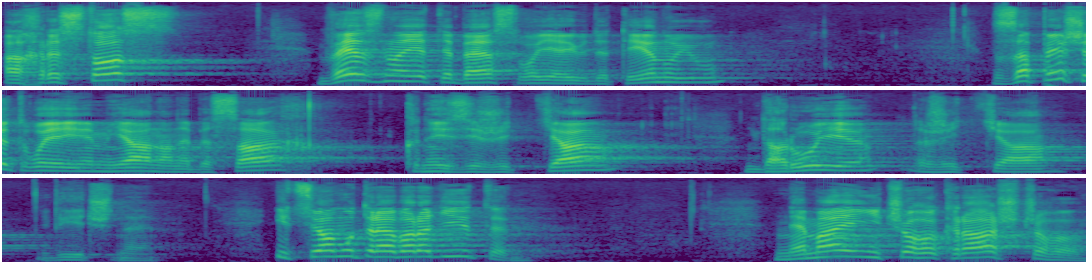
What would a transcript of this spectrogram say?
А Христос визнає тебе своєю дитиною, запише твоє ім'я на небесах, книзі життя, дарує життя вічне. І цьому треба радіти. Немає нічого кращого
